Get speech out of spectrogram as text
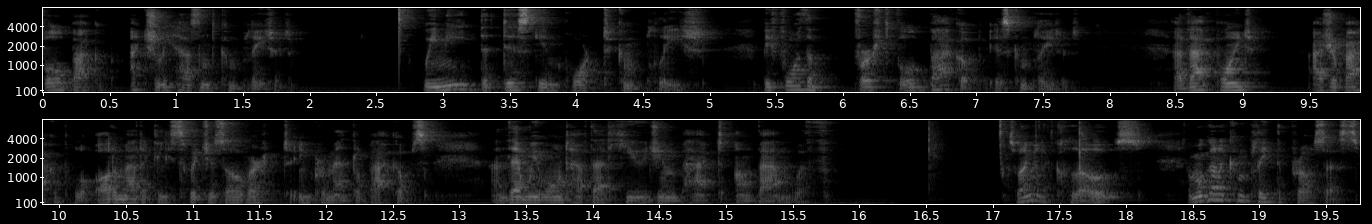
full backup actually hasn't completed. We need the disk import to complete before the first full backup is completed. At that point, Azure Backup will automatically switch us over to incremental backups and then we won't have that huge impact on bandwidth. So I'm going to close and we're going to complete the process.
